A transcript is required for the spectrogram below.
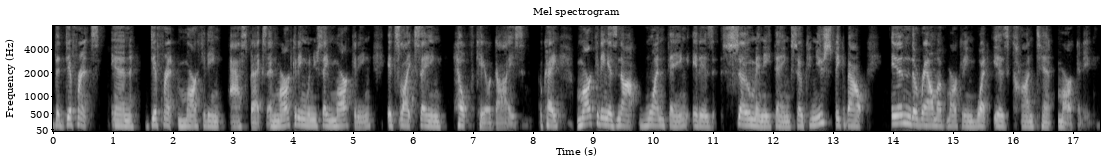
the difference in different marketing aspects. And marketing, when you say marketing, it's like saying healthcare, guys. Okay. Marketing is not one thing, it is so many things. So, can you speak about in the realm of marketing, what is content marketing?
